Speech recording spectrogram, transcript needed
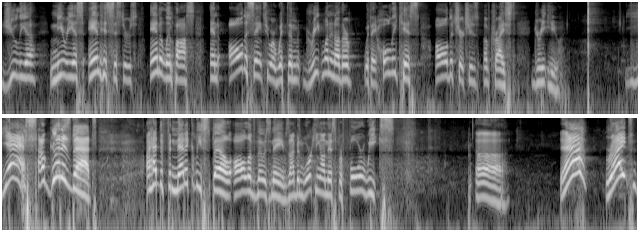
Julia, Nereus, and his sisters, and Olympas, and all the saints who are with them greet one another with a holy kiss. All the churches of Christ greet you. Yes! How good is that? I had to phonetically spell all of those names. I've been working on this for four weeks. Uh, yeah? Right?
